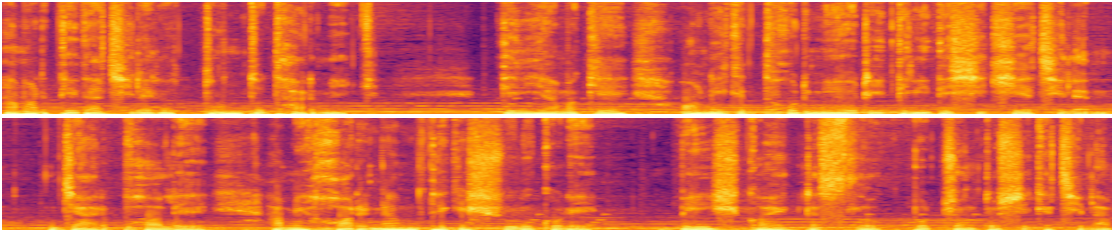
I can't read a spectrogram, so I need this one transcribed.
আমার দিদা ছিলেন অত্যন্ত ধার্মিক। তিনি আমাকে অনেক ধর্মীয় রীতিনীতি শিখিয়েছিলেন, যার ফলে আমি হরনাম থেকে শুরু করে বেশ কয়েকটা শ্লোক পর্যন্ত শিখেছিলাম।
